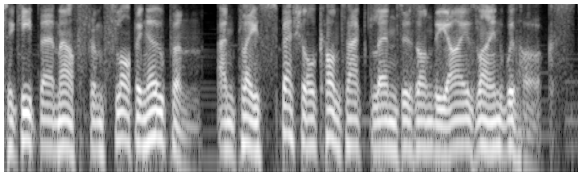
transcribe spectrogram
to keep their mouth from flopping open and place special contact lenses on the eyes lined with hooks,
